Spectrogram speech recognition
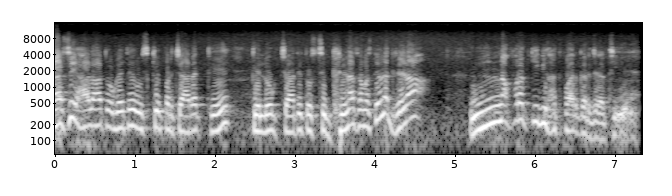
ऐसे हालात हो गए थे उसके प्रचारक के, कि लोग चाहते तो उससे घृणा समझते हो। ना घृणा नफरत की भी हथ पार कर जाती है।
